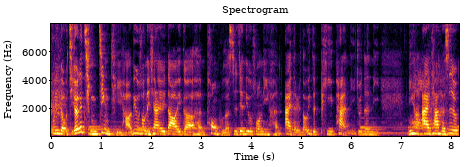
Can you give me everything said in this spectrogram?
问一个有一个情境题，好，例如说你现在遇到一个很痛苦的事件，例如说你很爱的人都一直批判你，觉得你你很爱他，可是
